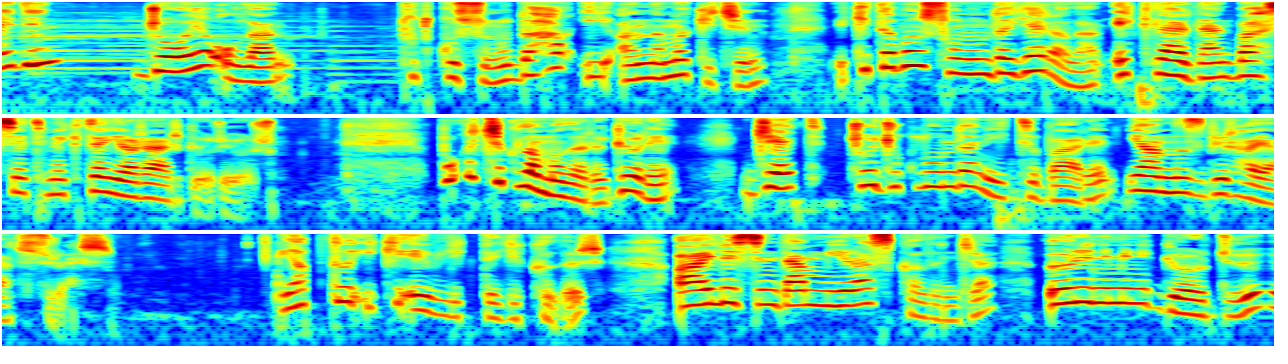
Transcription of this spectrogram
Ced'in Joe'ya olan tutkusunu daha iyi anlamak için e, kitabın sonunda yer alan eklerden bahsetmekte yarar görüyorum. Bu açıklamalara göre Ced çocukluğundan itibaren yalnız bir hayat sürer. Yaptığı iki evlilikte yıkılır, ailesinden miras kalınca öğrenimini gördüğü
